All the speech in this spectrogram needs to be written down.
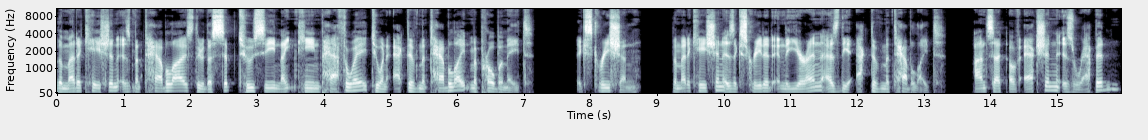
The medication is metabolized through the CYP2C19 pathway to an active metabolite, meprobamate. Excretion. The medication is excreted in the urine as the active metabolite. Onset of action is rapid.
